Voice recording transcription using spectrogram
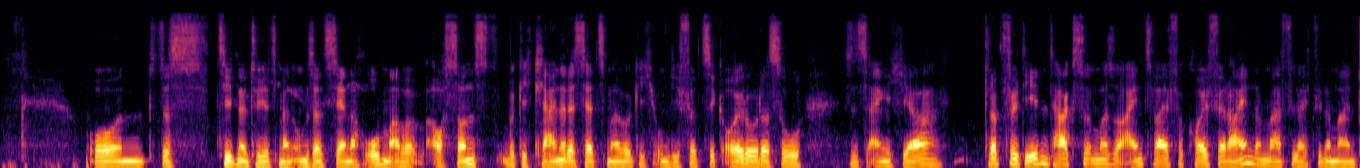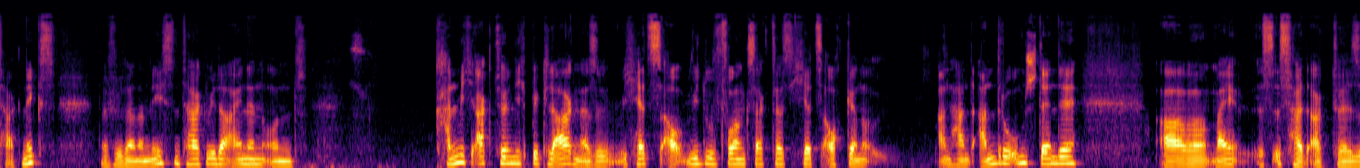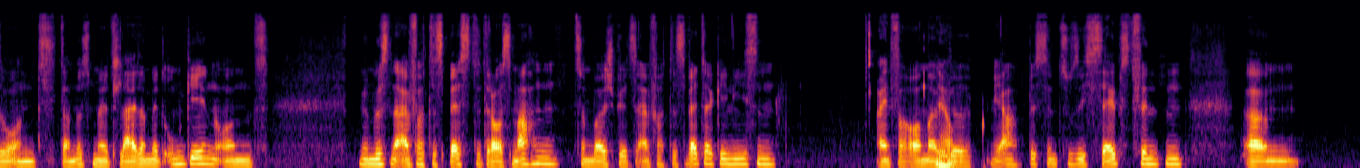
Und das zieht natürlich jetzt meinen Umsatz sehr nach oben, aber auch sonst wirklich kleinere Sets, mal wirklich um die 40 Euro oder so, ist es eigentlich, ja, tröpfelt jeden Tag so immer so ein, zwei Verkäufe rein, dann mal vielleicht wieder mal einen Tag nix, dafür dann am nächsten Tag wieder einen und kann mich aktuell nicht beklagen. Also ich hätte es auch, wie du vorhin gesagt hast, ich hätte es auch gerne anhand anderer Umstände. Aber mei, es ist halt aktuell so und da müssen wir jetzt leider mit umgehen und wir müssen einfach das Beste draus machen. Zum Beispiel jetzt einfach das Wetter genießen. Einfach auch mal ja. wieder ja, ein bisschen zu sich selbst finden. Ähm,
